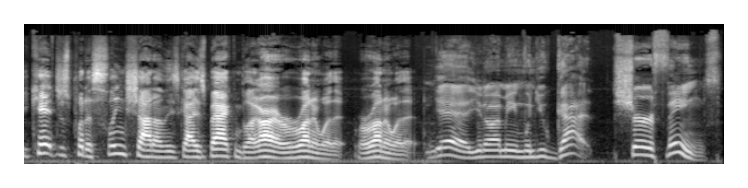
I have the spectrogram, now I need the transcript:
you can't just put a slingshot on these guys' back and be like, all right, we're running with it, we're running with it. Yeah, you know what I mean? When you got sure things.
